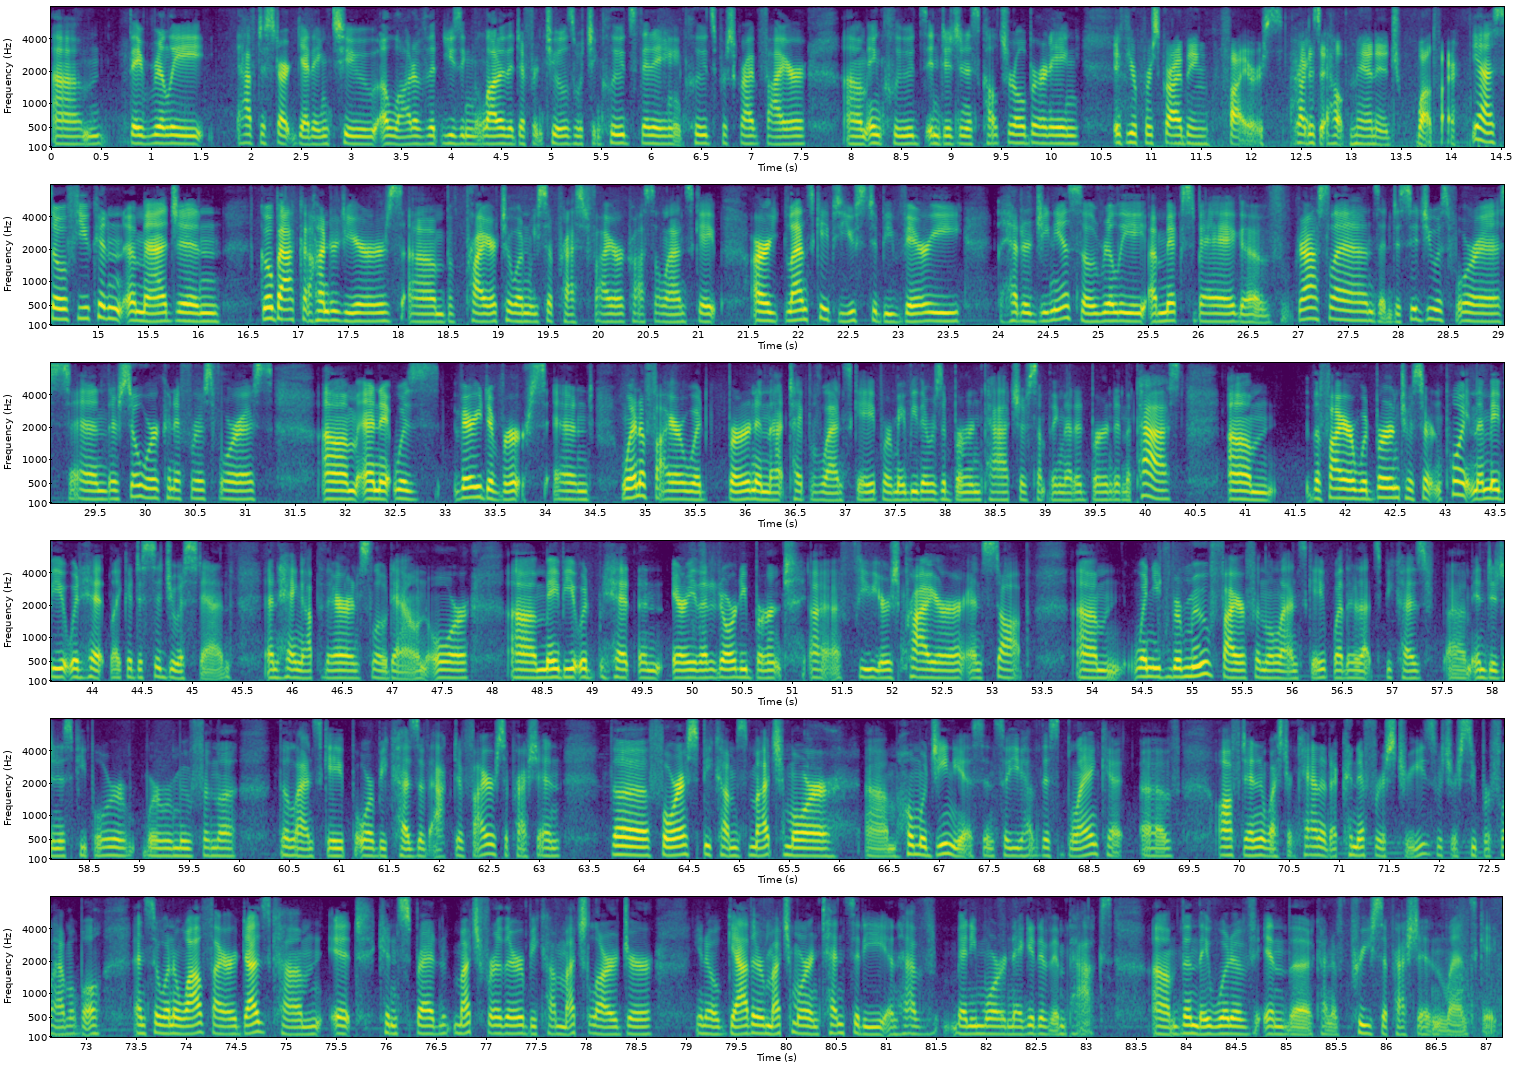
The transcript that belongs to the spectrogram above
um, they really have to start getting to a lot of the using a lot of the different tools, which includes thinning, includes prescribed fire, um, includes indigenous cultural burning. If you're prescribing fires, how right. does it help manage wildfire? Yeah, so if you can imagine go back 100 years um, prior to when we suppressed fire across the landscape, our landscapes used to be very heterogeneous, so really a mixed bag of grasslands and deciduous forests, and there still were coniferous forests. Um, and it was very diverse. And when a fire would burn in that type of landscape, or maybe there was a burn patch of something that had burned in the past, um, the fire would burn to a certain point and then maybe it would hit like a deciduous stand and hang up there and slow down. Or um, maybe it would hit an area that had already burnt uh, a few years prior and stop. Um, when you remove fire from the landscape whether that's because um, indigenous people were, were removed from the, the landscape or because of active fire suppression the forest becomes much more um, homogeneous. And so you have this blanket of often in Western Canada coniferous trees, which are super flammable. And so when a wildfire does come, it can spread much further, become much larger, you know, gather much more intensity and have many more negative impacts um, than they would have in the kind of pre suppression landscape.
